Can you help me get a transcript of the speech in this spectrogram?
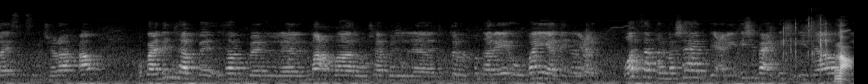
رئيس قسم الجراحة وبعدين جاب جاب المعبر وجاب الدكتور الخضري وبين يعني وثق المشاهد يعني شيء بعد شيء إجا نعم.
